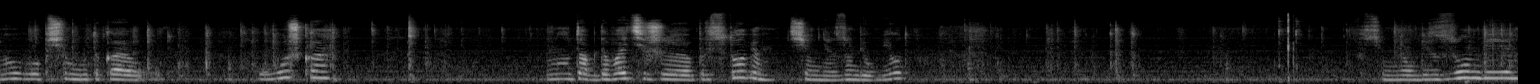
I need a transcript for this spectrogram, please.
Ну, в общем, вот такая вот ловушка. Ну так, давайте же приступим. Чем меня зомби убьет? Все, меня убил зомби.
